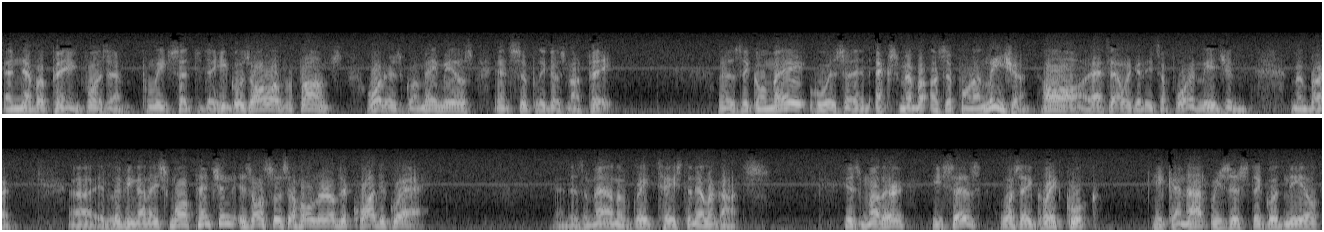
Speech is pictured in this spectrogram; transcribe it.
and never paying for them, police said today. He goes all over France orders gourmet meals, and simply does not pay. There's a gourmet who is an ex-member of the Foreign Legion. Oh, that's elegant. He's a Foreign Legion member. Uh, living on a small pension is also the holder of the Croix de Guerre. And is a man of great taste and elegance. His mother, he says, was a great cook. He cannot resist a good meal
